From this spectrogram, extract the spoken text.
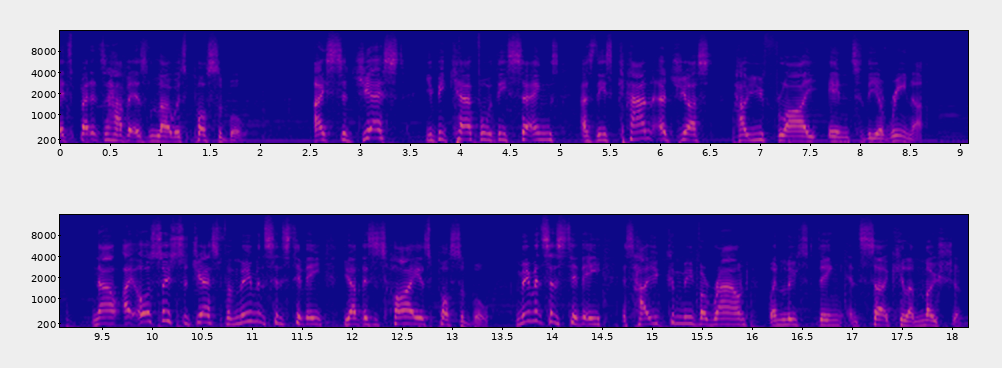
it's better to have it as low as possible. I suggest you be careful with these settings as these can adjust how you fly into the arena. Now, I also suggest for movement sensitivity, you have this as high as possible. Movement sensitivity is how you can move around when loosing in circular motion.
